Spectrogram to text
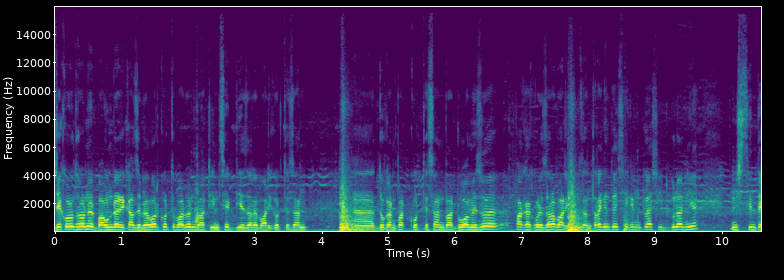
যে কোনো ধরনের বাউন্ডারি কাজে ব্যবহার করতে পারবেন বা টিন সেট দিয়ে যারা বাড়ি করতে চান দোকানপাট করতে চান বা ডোয়া মেজো পাকা করে যারা বাড়ি করতে চান, তারা কিন্তু এই সেকেন্ড ক্লাস ইটগুলো নিয়ে নিশ্চিন্তে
